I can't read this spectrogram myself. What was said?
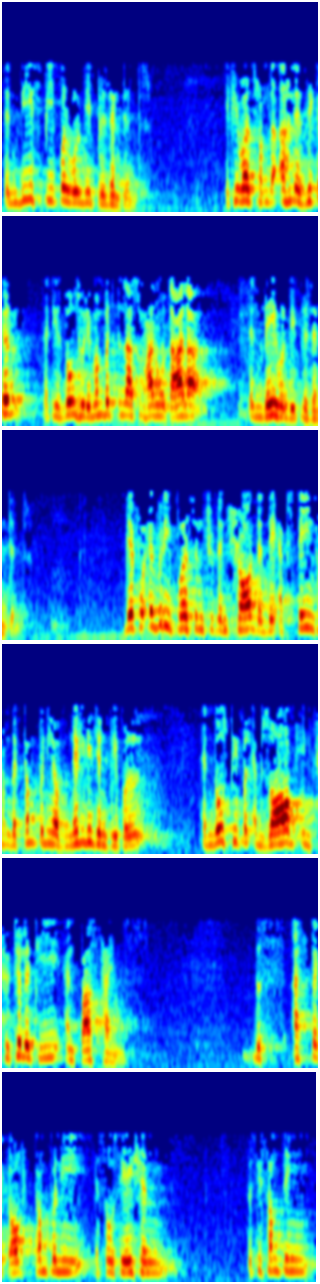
then these people will be presented. If he was from the Ahle Zikr, that is those who remembered Allah subhanahu wa ta'ala, then they will be presented. Therefore, every person should ensure that they abstain from the company of negligent people and those people absorbed in futility and pastimes. This aspect of company, association, this is something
